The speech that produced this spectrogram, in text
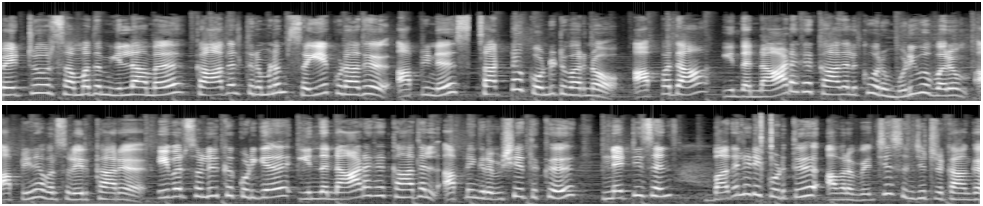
பெற்றோர் சம்மதம் இல்லாம காதல் திருமணம் செய்யக்கூடாது அப்படின்னு சட்டம் கொண்டுட்டு வரணும். அப்பதான் இந்த நாடக காதலுக்கு ஒரு முடிவு வரும் அப்படின்னு அவர் சொல்லியிருக்காரு. இவர் சொல்லியிருக்கக்கூடிய இந்த நாடக காதல் அப்படிங்கிற விஷயத்துக்கு நெட்டிசன்ஸ் பதிலடி கொடுத்து அவரை வச்சு செஞ்சுட்டு இருக்காங்க.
